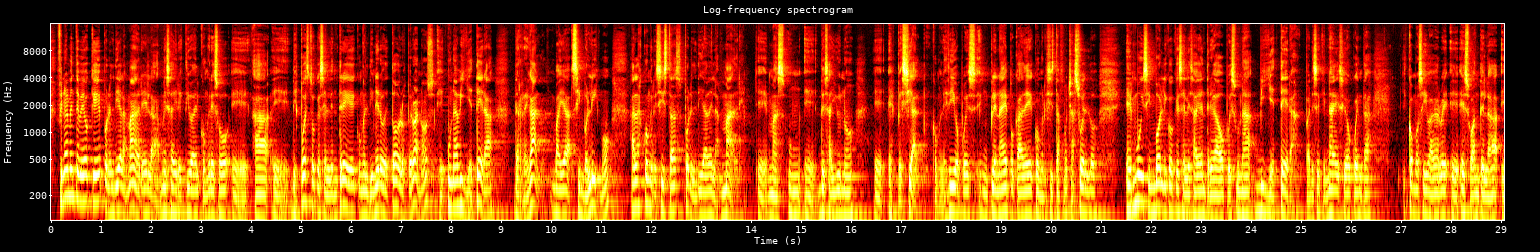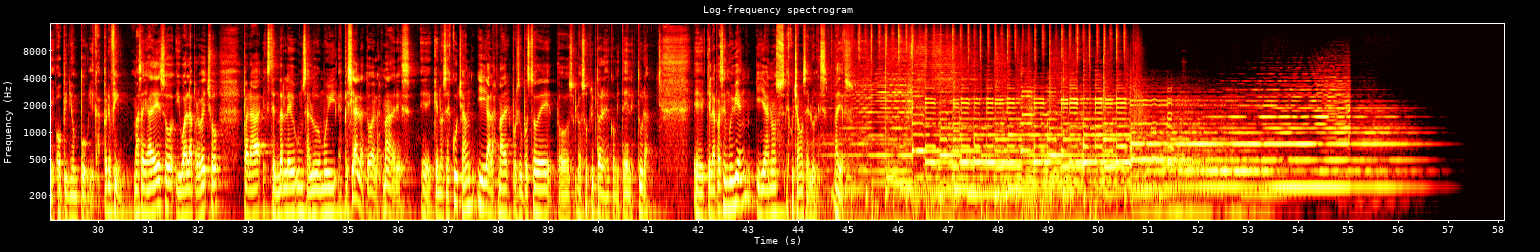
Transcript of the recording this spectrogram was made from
Finalmente veo que por el Día de la Madre la mesa directiva del Congreso ha dispuesto que se le entregue con el dinero de todos los peruanos una billetera de regalo, vaya simbolismo, a las congresistas por el Día de la Madre. Eh, más un eh, desayuno eh, especial. Como les digo, pues en plena época de congresistas mucha sueldo, es muy simbólico que se les haya entregado pues una billetera. Parece que nadie se dio cuenta cómo se iba a ver eso ante la opinión pública. Pero en fin, más allá de eso, igual aprovecho para extenderle un saludo muy especial a todas las madres que nos escuchan y a las madres, por supuesto, de todos los suscriptores del comité de lectura. Eh, que la pasen muy bien y ya nos escuchamos el lunes. Adiós.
